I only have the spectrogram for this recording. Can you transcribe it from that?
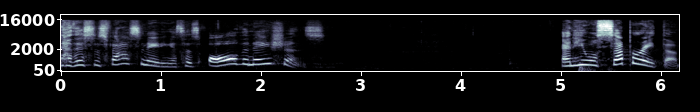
Now, this is fascinating. It says, all the nations. And he will separate them.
